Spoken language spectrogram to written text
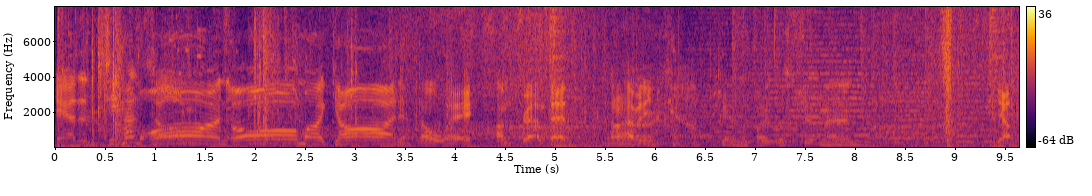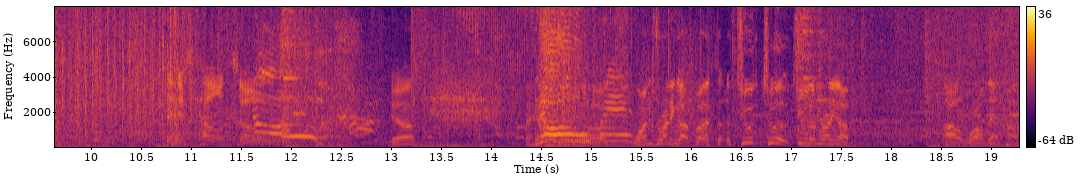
Yeah, the team has Come zone. on. Oh my god. No way. I'm, I'm dead. I don't have any. I can't, can't fight this shit, man. Yep. They just held zone. Yep. They No, those, uh, One's running up. Uh, two, two, two of them running up. Oh, we're all dead, huh?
